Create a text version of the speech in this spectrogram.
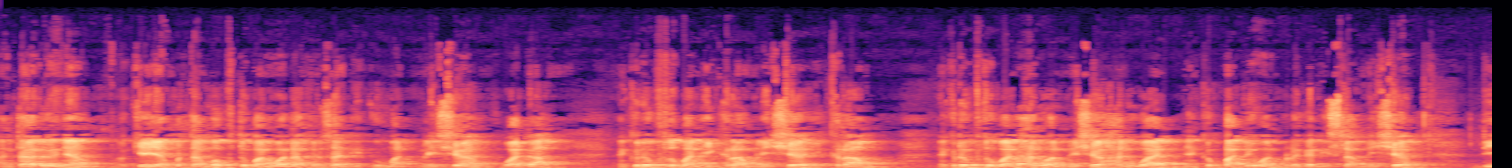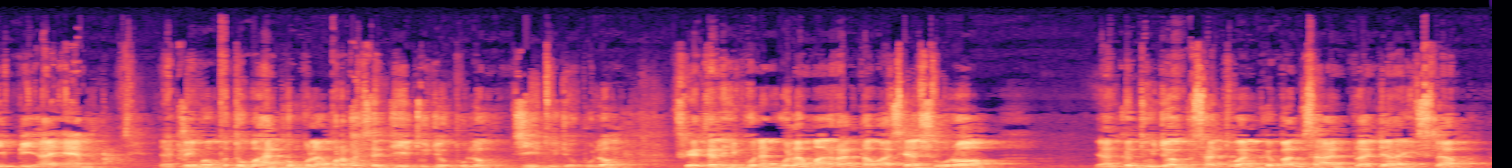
antaranya okey yang pertama Pertubuhan Wadah Pengesahan Umat Malaysia, Wadah, yang kedua Pertubuhan Ikram Malaysia, Ikram, yang kedua Pertubuhan Haluan Malaysia, Haluan, yang keempat Dewan Perdagangan Islam Malaysia, DPIM. Yang kelima Pertubuhan Kumpulan Profesor G70, G70, Sekretariat Himpunan Ulama Rantau Asia Syura. Yang ketujuh Persatuan Kebangsaan Pelajar Islam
